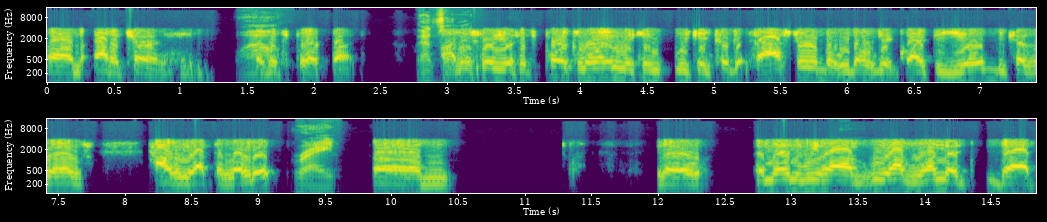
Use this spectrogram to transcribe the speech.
um, at a turn wow. if it's pork butt. That's obviously if it's pork loin, we can we can cook it faster, but we don't get quite the yield because of how we have to load it. Right. Um, you know, and then we have we have one that that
